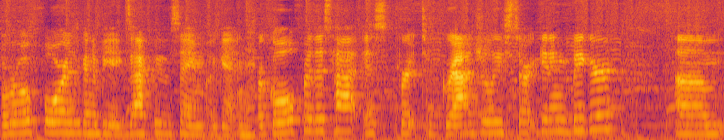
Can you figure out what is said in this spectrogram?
Row four is gonna be exactly the same again. Our goal for this hat is for it to gradually start getting bigger um,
